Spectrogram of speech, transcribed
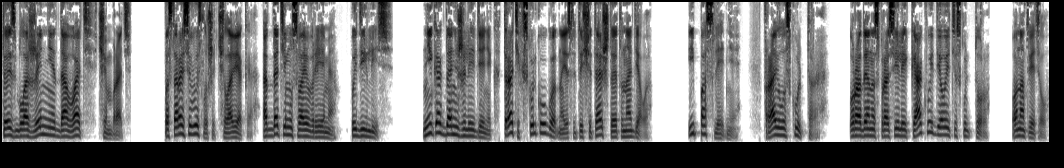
То есть блажение давать, чем брать. Постарайся выслушать человека, отдать ему свое время, поделись. Никогда не жалей денег, трать их сколько угодно, если ты считаешь, что это на дело. И последнее. Правило скульптора. У Родена спросили, как вы делаете скульптуру. Он ответил,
